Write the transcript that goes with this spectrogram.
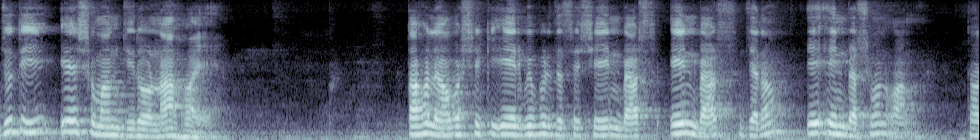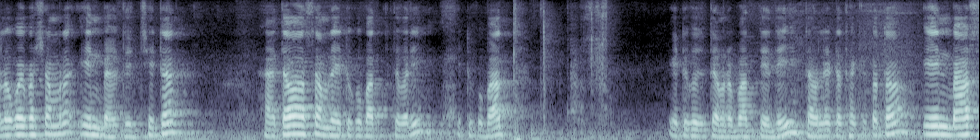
যদি এ সমান জিরো না হয় তাহলে অবশ্যই কি এর বিপরীত আছে? সে ইনভার্স এ ইনভার্স যেন এ ইনভার্স সমান ওয়ান তাহলে উভয় পাশে আমরা ইনভার্স দিচ্ছি। এটা হ্যাঁ দেওয়া আছে, আমরা এটুকু বাদ দিতে পারি। এটুকু বাদ। এটুকু যদি আমরা বাদ দিয়ে দিই, তাহলে এটা থাকে কত? এ ইনভার্স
